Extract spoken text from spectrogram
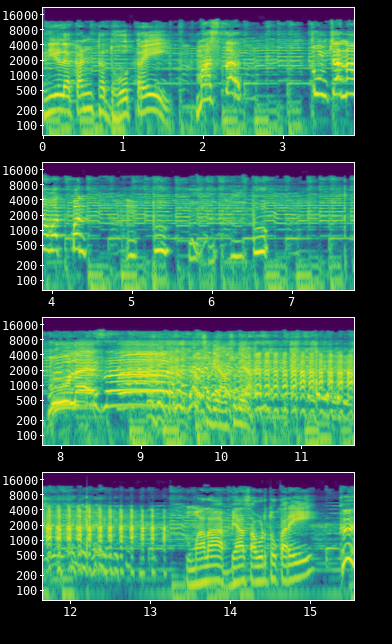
नीळकंठ धोत्रे. मास्तर तुमच्या नावात पण फु- फु- फुल आहे सर. असू द्या असू द्या. तुम्हाला अभ्यास आवडतो का रे? हं?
